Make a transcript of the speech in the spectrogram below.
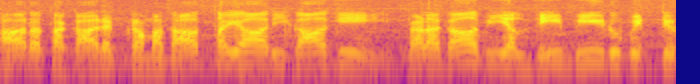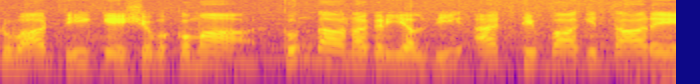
ಭಾರತ ಕಾರ್ಯಕ್ರಮದ ತಯಾರಿಗಾಗಿ ಬೆಳಗಾವಿಯಲ್ಲಿ ಬೀಡು ಬಿಟ್ಟಿರುವ ಡಿಕೆ ಶಿವಕುಮಾರ್, ಕುಂದಾನಗರಿಯಲ್ಲಿ ಆಕ್ಟಿವ್ ಆಗಿದ್ದಾರೆ.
